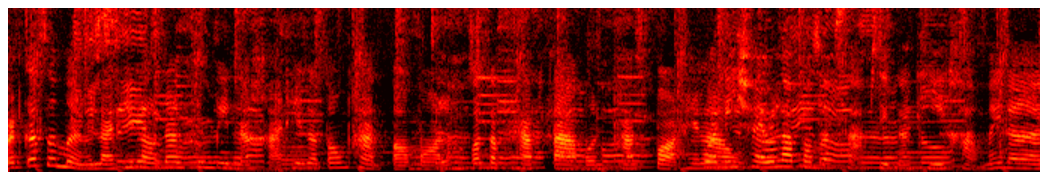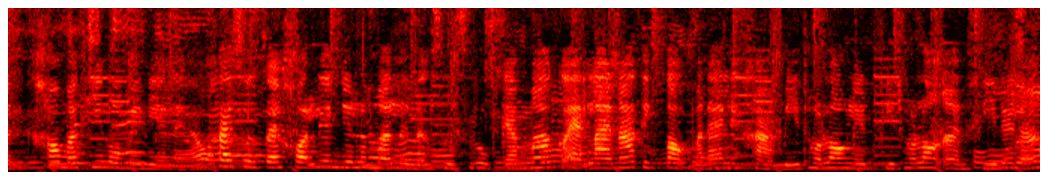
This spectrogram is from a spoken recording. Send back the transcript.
มันก็จะเหมือนเวลาที่เรานั่งเครื่องบินนะคะ ที่จะต้องผ่านตมแล้วเขาก็จะประทับตาบนพาสปอร์ตให้เราวันนี้ใช้เวลาประมาณ 30 นาทีค่ะ ไม่นานเข้ามาที่โรมาเนียแล้วใครสนใจคอร์สเรียนเยอรมันหรือหนังสือสรุปแกรมมาก็แอดไลน์หน้าติ๊กต็อกมาได้เลยค่ะ มีทดลองเรียนฟรีทดลองอ่านฟรีด้วยนะ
